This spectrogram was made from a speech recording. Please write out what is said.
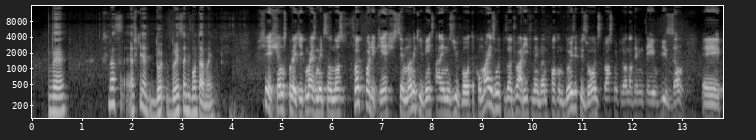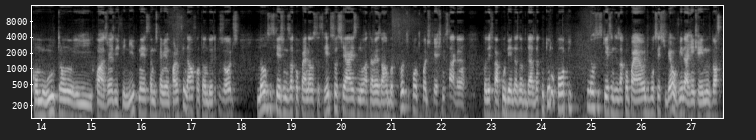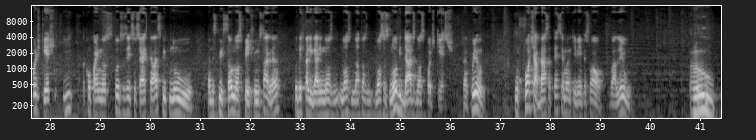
É. Nossa, acho que é do, dois tá de bom tamanho. Fechamos por aqui com mais uma edição do nosso Funk Podcast. Semana que vem estaremos de volta com mais um episódio do Arif. Lembrando que faltam dois episódios. Próximo episódio nós devemos ter o Visão é, como Ultron e com as joias do infinito, né? Estamos caminhando para o final, faltando dois episódios. Não se esqueça de nos acompanhar nas nossas redes sociais, no, através da arroba funk.podcast no Instagram, poder ficar por dentro das novidades da cultura pop. E não se esqueçam de nos acompanhar onde você estiver ouvindo a gente aí no nosso podcast e acompanhe nos, todas as redes sociais, tem lá escrito no, na descrição do nosso perfil no Instagram, poder ficar ligado em nos, nos, nossas, nossas novidades do nosso podcast. Tranquilo? Um forte abraço, até semana que vem, pessoal. Valeu! Falou!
